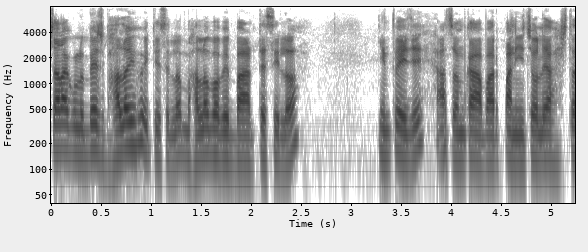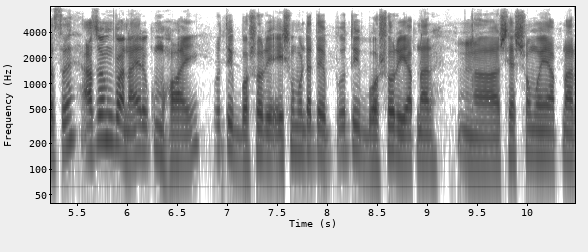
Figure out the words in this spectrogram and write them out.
চারাগুলো বেশ ভালোই হইতেছিল, ভালোভাবে বাড়তেছিল। কিন্তু এই যে আচমকা আবার পানি চলে আসতেছে। আচমকা না, এরকম হয়। প্রতি বছরই, এই সময়টাতে প্রতি বছরই আপনার শেষ সময়ে আপনার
